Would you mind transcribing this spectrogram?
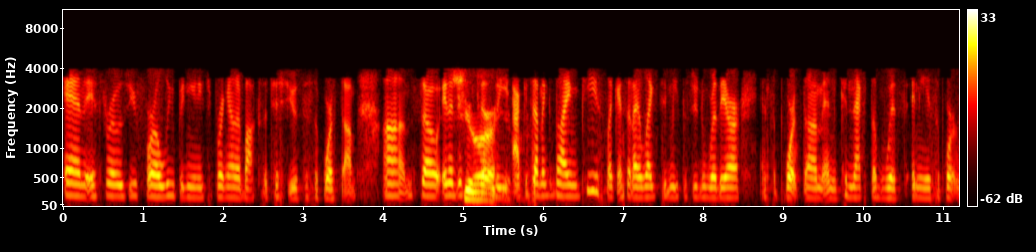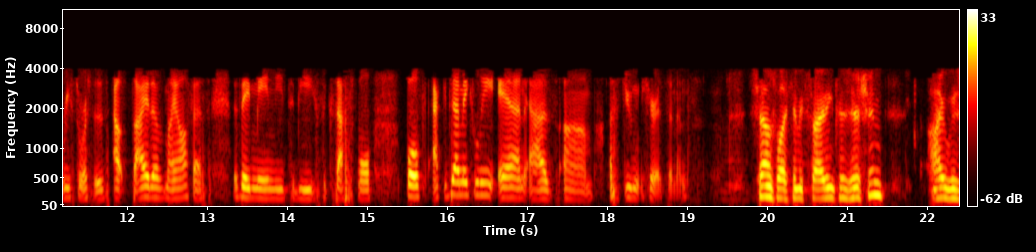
and it throws you for a loop, and you need to bring out a box of tissues to support them. Um, so in addition sure. to the academic buying piece, like I said, I like to meet the student where they are and support them and connect them with any support resources outside of my office that they may need to be successful, both academically and as um, a student here at Simmons. Sounds like an exciting position. I was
